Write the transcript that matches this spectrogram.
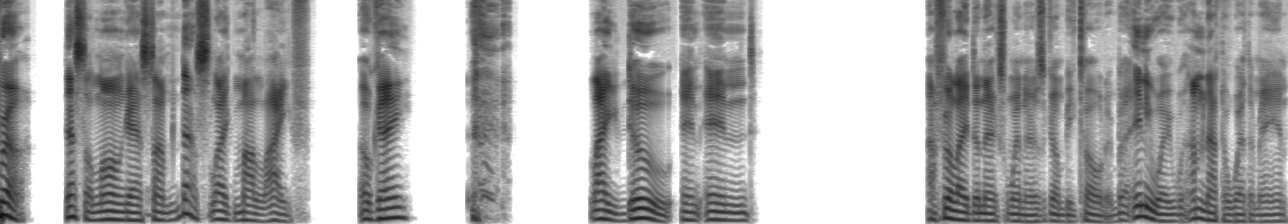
Bruh, that's a long ass time. That's like my life. Okay? like, dude, and and I feel like the next winter is gonna be colder. But anyway, I'm not the weatherman.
